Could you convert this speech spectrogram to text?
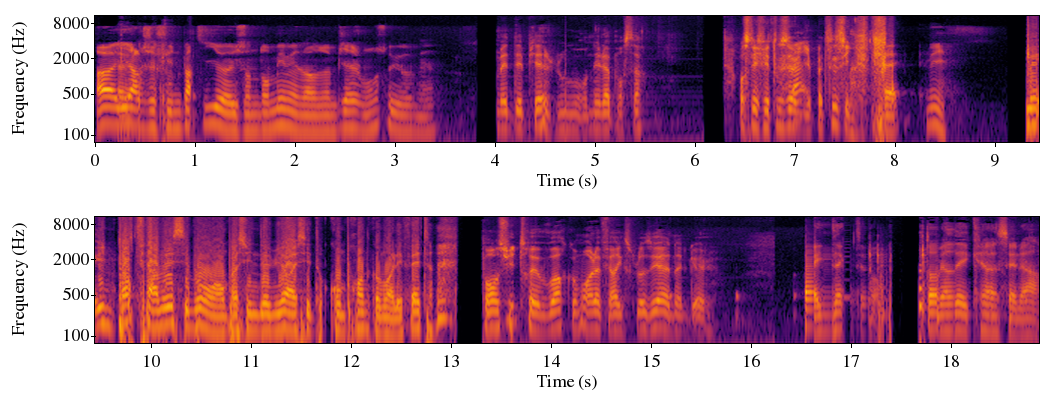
Ah hier j'ai fait une partie, euh, ils sont tombés mais dans un piège monstrueux. Mais... Mettre des pièges, nous, on est là pour ça. On se les fait tout seul, Ah. y a pas de souci. Oui. Mais une porte fermée, c'est bon. On passe une demi-heure à essayer de comprendre comment elle est faite. Pour ensuite voir comment la faire exploser à notre gueule. Exactement. T'emmerder à écrire un scénar.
